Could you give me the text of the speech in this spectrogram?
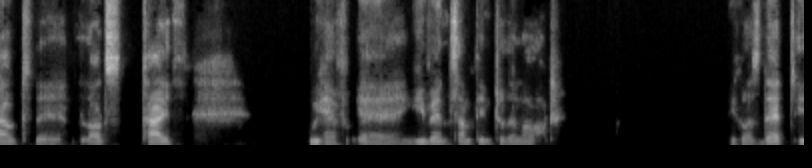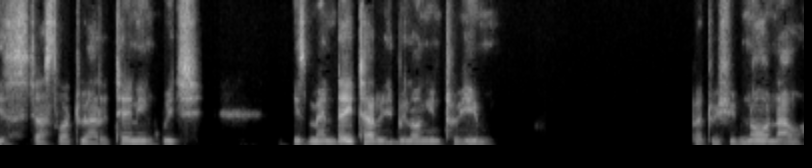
out the Lord's tithe, we have uh, given something to the Lord. Because that is just what we are retaining, which is mandatory belonging to Him. But we should know now,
